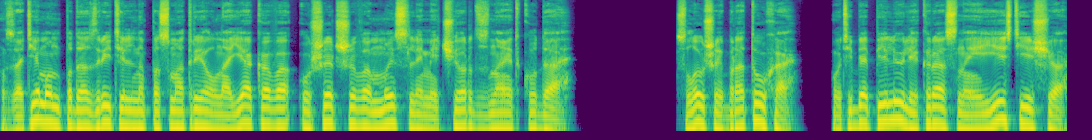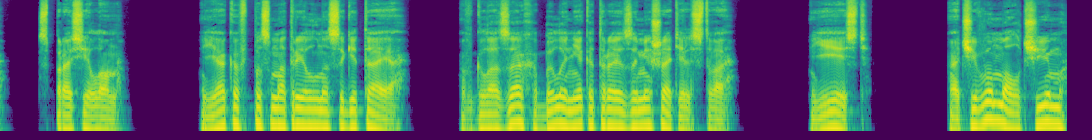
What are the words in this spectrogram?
Затем он подозрительно посмотрел на Якова, ушедшего мыслями черт знает куда. «Слушай, братуха, у тебя пилюли красные есть еще?» – спросил он. Яков посмотрел на Сагитая. В глазах было некоторое замешательство. «Есть. А чего молчим?»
